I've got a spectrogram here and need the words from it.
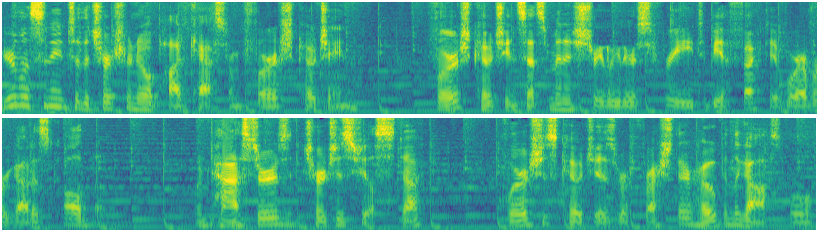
You're listening to the Church Renewal podcast from Flourish Coaching. Flourish Coaching sets ministry leaders free to be effective wherever God has called them. When pastors and churches feel stuck, Flourish's coaches refresh their hope in the gospel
